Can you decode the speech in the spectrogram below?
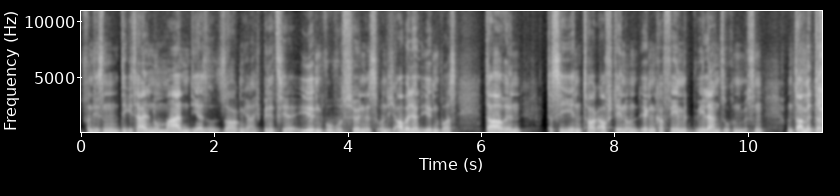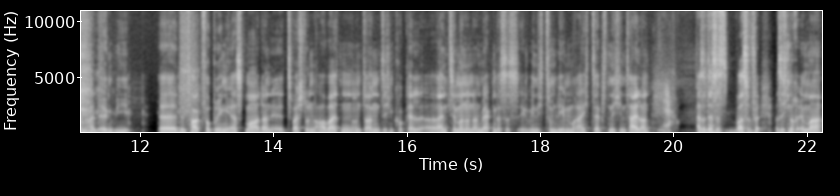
von diesen digitalen Nomaden, die also sagen, ja, ich bin jetzt hier irgendwo, wo es schön ist und ich arbeite halt irgendwas, darin, dass sie jeden Tag aufstehen und irgendein Café mit WLAN suchen müssen und damit dann halt irgendwie äh, den Tag verbringen, erstmal dann äh, zwei Stunden arbeiten und dann sich einen Cocktail reinzimmern und dann merken, dass es irgendwie nicht zum Leben reicht, selbst nicht in Thailand. Ja. Also das ist was, was ich noch immer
